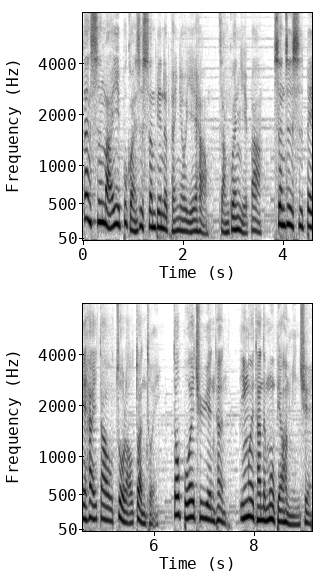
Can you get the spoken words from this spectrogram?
但司马懿不管是身边的朋友也好，长官也罢，甚至是被害到坐牢断腿，都不会去怨恨，因为他的目标很明确，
